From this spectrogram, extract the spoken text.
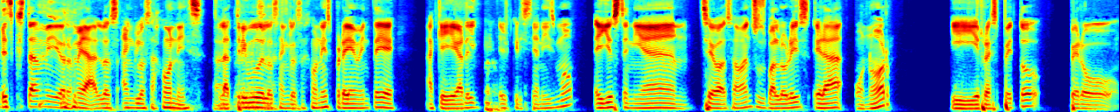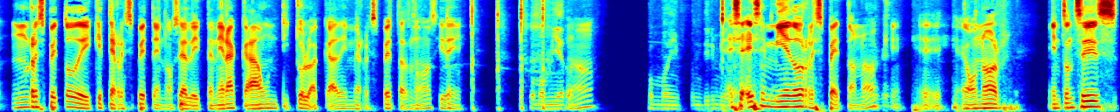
Es que está medio. Mira, los anglosajones, Ah, la tribu de los anglosajones, previamente a que llegara el, el cristianismo, ellos tenían, se basaban, sus valores era honor y respeto, pero un respeto de que te respeten, o sea, de tener acá un título acá de me respetas, ¿no? Así de, Como miedo. ¿no? Como infundir miedo. Ese, ese miedo, respeto, ¿no? Que, eh, honor. Entonces,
